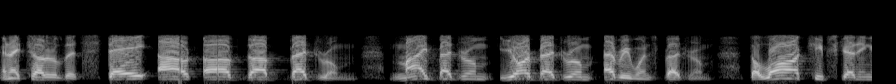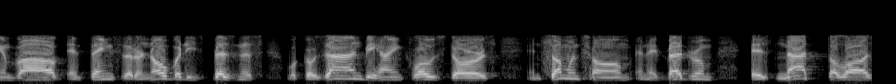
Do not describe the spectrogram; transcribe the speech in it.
and I titled it "Stay Out of the Bedroom." My bedroom, your bedroom, everyone's bedroom. The law keeps getting involved in things that are nobody's business. What goes on behind closed doors in someone's home, in a bedroom, is not the law's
